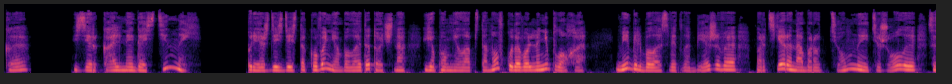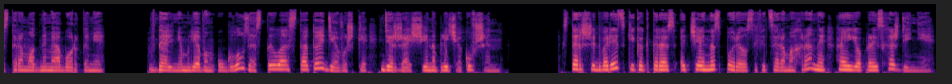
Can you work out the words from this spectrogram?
к... зеркальной гостиной? Прежде здесь такого не было, это точно. Я помнила обстановку довольно неплохо. Мебель была светло-бежевая, портьеры, наоборот, темные, тяжелые, со старомодными оборками. В дальнем левом углу застыла статуя девушки, держащей на плече кувшин. Старший дворецкий как-то раз отчаянно спорил с офицером охраны о ее происхождении.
